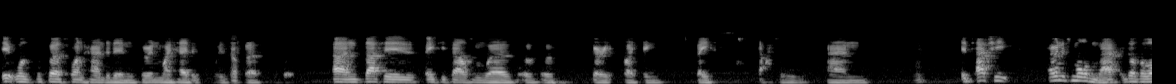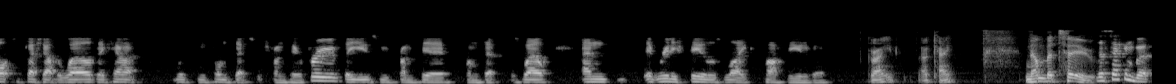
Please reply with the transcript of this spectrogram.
It was the first one handed in, so in my head it's always the first. And that is 80,000 words of, of very exciting space battles, and it actually, I mean, it's more than that. It does a lot to flesh out the world. They came up with some concepts which Frontier approved. They use some Frontier concepts as well, and it really feels like part of the universe. Great. Okay. Number two. The second book,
